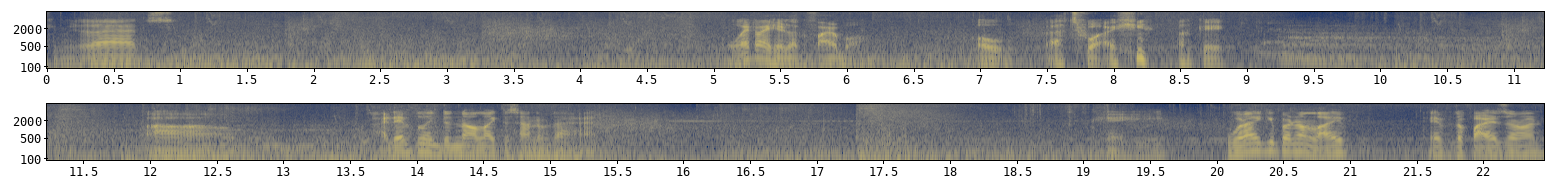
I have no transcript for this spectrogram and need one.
Give me that. Why do I hear like a fireball? Oh, that's why. okay. Um, I definitely did not like the sound of that. Would I keep burned alive if the fires are on?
